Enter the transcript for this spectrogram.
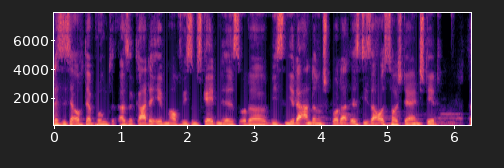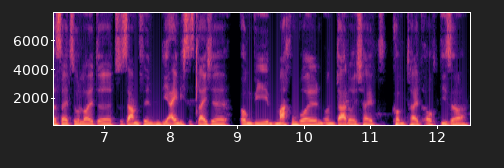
das ist ja auch der Punkt. Also gerade eben auch, wie es im Skaten ist oder wie es in jeder anderen Sportart ist, dieser Austausch, der entsteht. Dass halt so Leute zusammenfinden, die eigentlich das Gleiche irgendwie machen wollen und dadurch halt kommt halt auch dieser,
